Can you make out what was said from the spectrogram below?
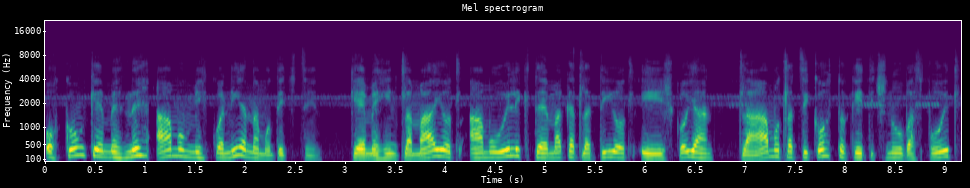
ohkon kemeh neh amo mihkuania namotichtzin. Kemeh intlamayotl amo uilik temaka tlatiyotl iixkoyan tla amo tlatzikohtok itich nuvaspuitl,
